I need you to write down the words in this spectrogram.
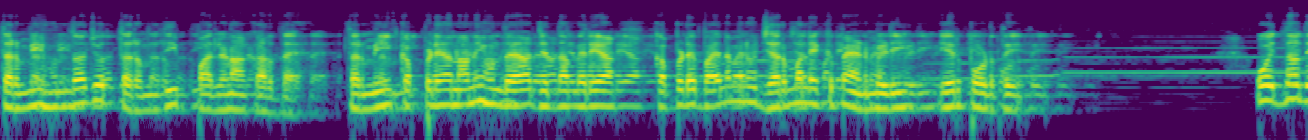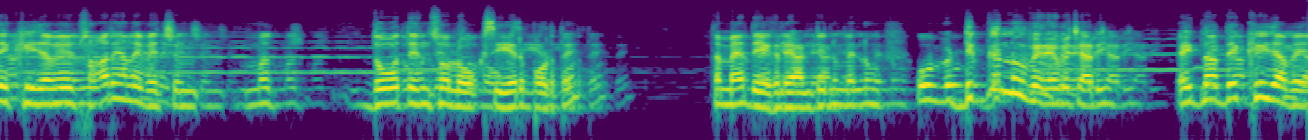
ਧਰਮੀ ਹੁੰਦਾ ਜੋ ਧਰਮ ਦੀ ਪਾਲਣਾ ਕਰਦਾ ਹੈ। ਧਰਮੀ ਕੱਪੜਿਆਂ ਨਾਲ ਨਹੀਂ ਹੁੰਦਾ। ਜਿੱਦਾਂ ਮੇਰੇ ਆ ਕੱਪੜੇ ਪਾਏ ਨਾ, ਮੈਨੂੰ ਜਰਮਨ ਇੱਕ ਭੈਣ ਮਿਲੀ 에어ਪੋਰਟ ਤੇ। ਉਹ ਇਦਾਂ ਦੇਖੀ ਜਾਵੇ, ਸਾਰਿਆਂ ਦੇ ਵਿੱਚ 2-300 ਲੋਕ ਸੀ 에어ਪੋਰਟ ਤੇ। ਤਾਂ ਮੈਂ ਦੇਖ ਲਿਆ ਆਂਟੀ ਨੂੰ, ਮੈਨੂੰ ਉਹ ਡਿੱਗਣ ਨੂੰ ਫਿਰੇ ਵਿਚਾਰੀ। ਇਦਾਂ ਦੇਖੀ ਜਾਵੇ।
